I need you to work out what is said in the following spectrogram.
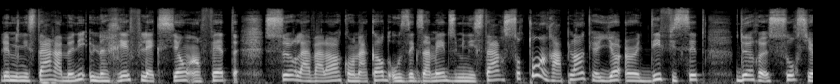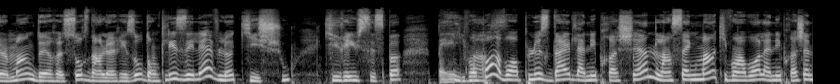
le ministère à mener une réflexion en fait sur la valeur qu'on accorde aux examens du ministère, surtout en rappelant qu'il y a un déficit de ressources, il y a un manque de ressources dans le réseau. Donc les élèves là qui échouent, qui réussissent pas, ben ils vont pas avoir plus d'aide l'année prochaine. L'enseignement qu'ils vont avoir l'année prochaine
